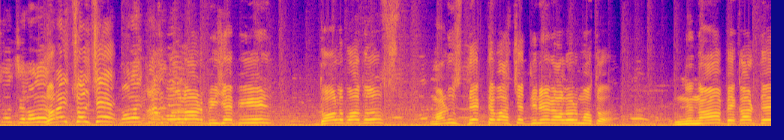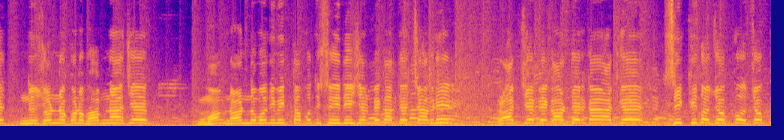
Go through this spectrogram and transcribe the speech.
চলছে লড়াই। লড়াই চলছে। লড়াই চলছে। বিজেপির দলবদল মানুষ দেখতে পাচ্ছে দিনের আলোর মতো। না, বেকারদের জন্য কোনো ভাবনা আছে? নরেন্দ্র মোদী মিথ্যা প্রতিশ্রুতি দিয়েছেন বেকারদের চাকরির। রাজ্যে বেকারদেরকে আজকে শিক্ষিত, যোগ্য যোগ্য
